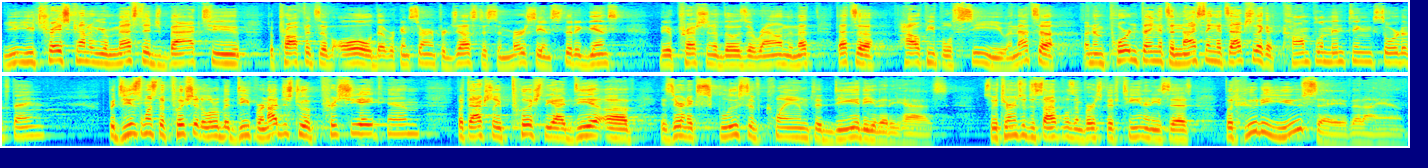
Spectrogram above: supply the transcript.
You, you trace kind of your message back to the prophets of old that were concerned for justice and mercy and stood against the oppression of those around. And that, that's a, how people see you. And that's a, an important thing. It's a nice thing. It's actually like a complimenting sort of thing. But Jesus wants to push it a little bit deeper, not just to appreciate him, but to actually push the idea of is there an exclusive claim to deity that he has? So he turns to disciples in verse 15 and he says, But who do you say that I am?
